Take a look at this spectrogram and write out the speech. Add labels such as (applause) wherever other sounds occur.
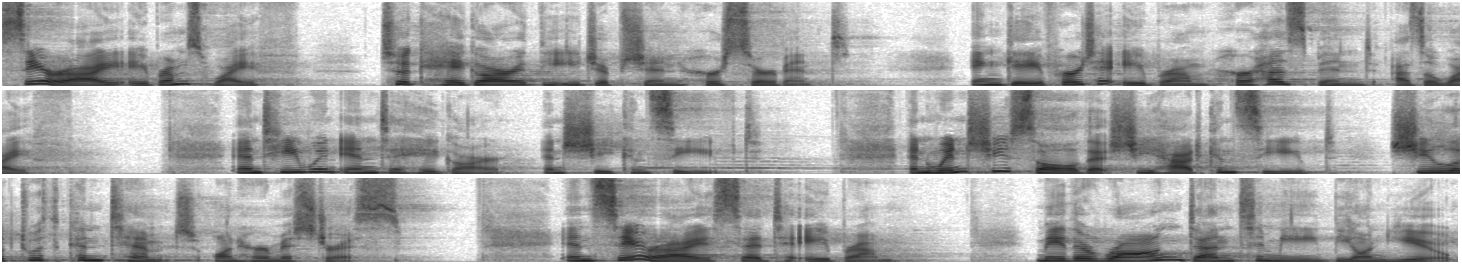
Sarai, Abram's wife, took Hagar the Egyptian, her servant, and gave her to Abram, her husband, as a wife. And he went in to Hagar, and she conceived. And when she saw that she had conceived, she looked with contempt on her mistress. And Sarai said to Abram, May the wrong done to me be on you.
